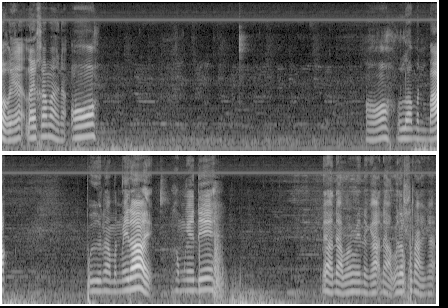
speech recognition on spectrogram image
บอกเลยเนี่ยไร้ค่ามากนะอ๋อ อ๋อแล้วมันบั๊กปืนอะมันไม่ได้ทำไงดี เนี่ยเนี่ยมันเป็นอย่างเงี้ยเนี่ยมันลักษณะอย่างเงี้ย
